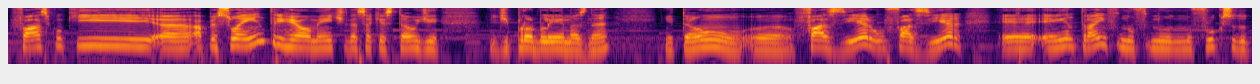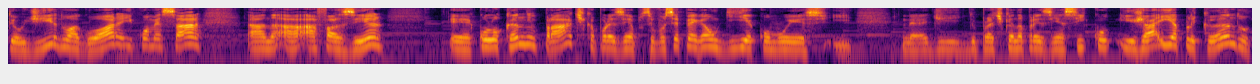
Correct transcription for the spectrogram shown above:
faz com que a pessoa entre realmente nessa questão de, de problemas, né? Então, fazer, o fazer é, é entrar no, no, no, fluxo do teu dia, no agora, e começar a, a, a fazer, é, colocando em prática, por exemplo, se você pegar um guia como esse, e, né, de, do Praticando a Presença, e, e já ir aplicando,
